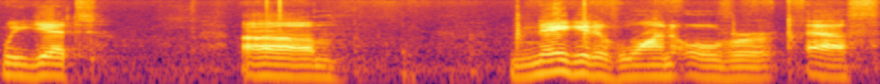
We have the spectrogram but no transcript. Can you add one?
we get um, negative 1 over f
